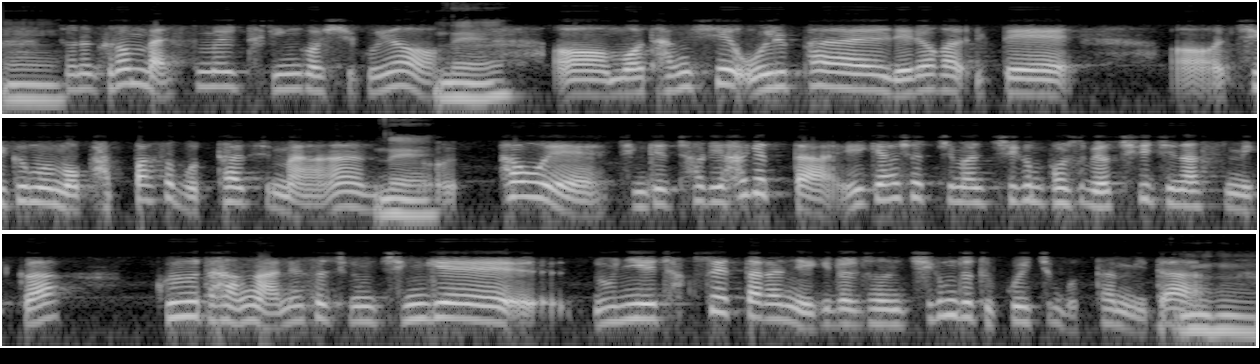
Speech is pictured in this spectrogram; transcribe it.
음. 저는 그런 말씀을 드린 것이고요. 네. 어, 뭐, 당시에 5.18 내려갈 때, 어, 지금은 뭐 바빠서 못하지만, 네. 어, 사후에 징계 처리하겠다 얘기하셨지만 지금 벌써 며칠이 지났습니까? 그 당 안에서 지금 징계 논의에 착수했다는 얘기를 저는 지금도 듣고 있지 못합니다. 음흠.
